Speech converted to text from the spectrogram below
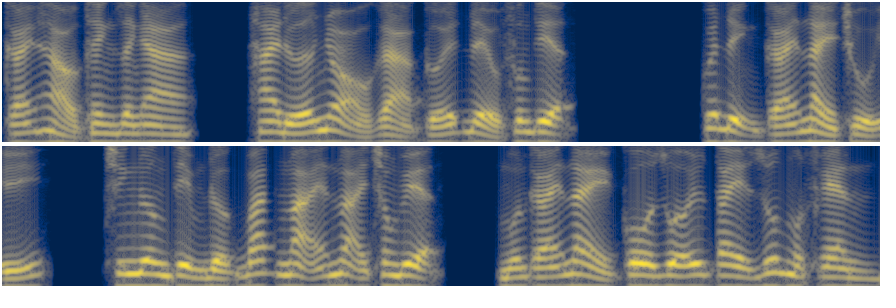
cái hảo thanh danh A, hai đứa nhỏ gả cưới đều phương tiện. Quyết định cái này chủ ý, Trinh Nương tìm được bát mãi mãi trong viện, muốn cái này cô rỗi tay giúp một phen,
